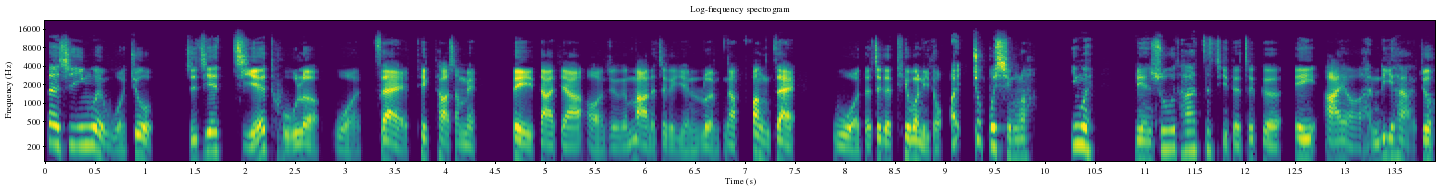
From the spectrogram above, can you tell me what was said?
但是因为我就直接截图了我在 TikTok 上面被大家哦这个骂的这个言论，那放在我的这个贴文里头，哎就不行了，因为脸书它自己的这个 AI 哦很厉害，就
